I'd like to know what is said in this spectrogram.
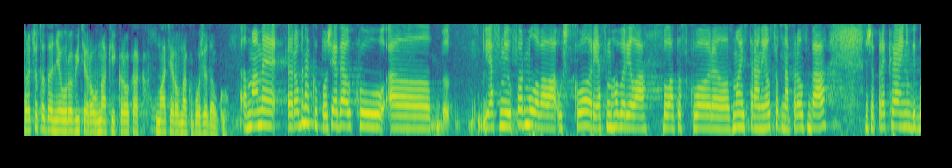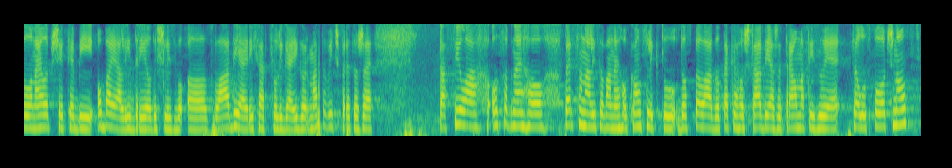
Prečo teda neurobíte rovnaký krok, ak máte rovnakú požiadavku? Máme rovnakú požiadavku. Ja som ju formulovala už skôr. Ja som hovorila, bola to skôr z mojej strany osobná prozba, že pre krajinu by bolo najlepšie, keby obaja lídry odišli z vlády, aj Richard Sulik a Igor Matovič, pretože tá sila osobného personalizovaného konfliktu dospela do takého štádia, že traumatizuje celú spoločnosť.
